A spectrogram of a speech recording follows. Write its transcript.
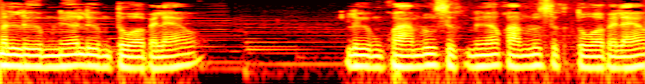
มันลืมเนื้อลืมตัวไปแล้ว ลืมความรู้สึกเนื้อความรู้สึกตัวไปแล้ว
